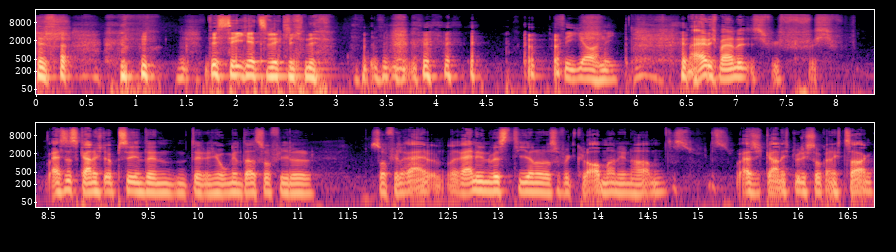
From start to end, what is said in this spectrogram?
also Das sehe ich jetzt wirklich nicht. sehe ich auch nicht. Nein, ich meine, ich, ich, ich weiß es gar nicht, ob sie in den, den Jungen da so viel, so viel rein, rein investieren oder so viel Glauben an ihn haben. Das, das weiß ich gar nicht, würde ich so gar nicht sagen.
